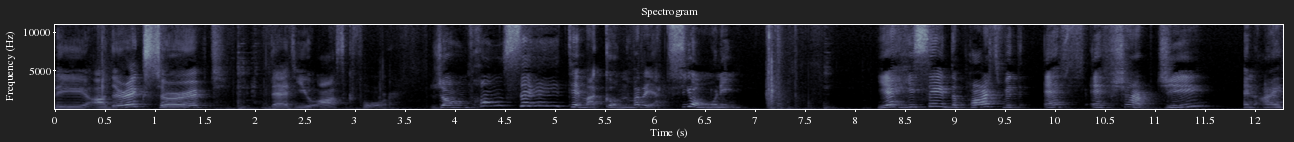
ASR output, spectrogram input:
the other excerpt that you asked for. Jean Françaix, tema con variazioni. Yeah, he said the parts with F, F sharp, G, and I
